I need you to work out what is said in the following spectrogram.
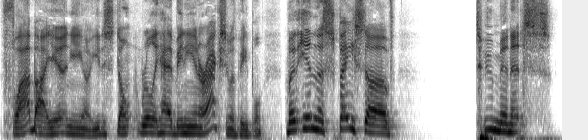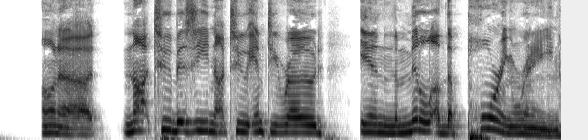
fly by you, and you know you just don't really have any interaction with people. But in the space of two minutes on a not too busy, not too empty road in the middle of the pouring rain,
